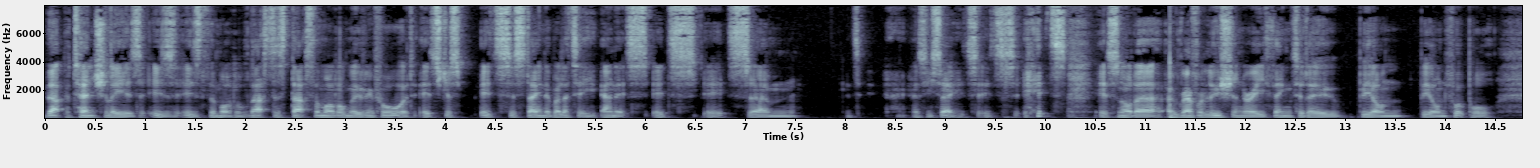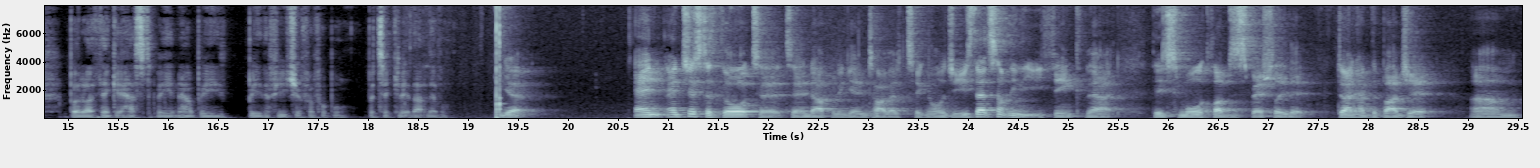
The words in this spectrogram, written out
that potentially is is is the model. That's just that's the model moving forward. It's just it's sustainability and it's it's it's um it's as you say, it's it's it's it's not a, a revolutionary thing to do beyond beyond football but I think it has to be and now be be the future for football, particularly at that level. Yeah. And and just a thought to, to end up and again tie back to technology, is that something that you think that these smaller clubs especially that don't have the budget um,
